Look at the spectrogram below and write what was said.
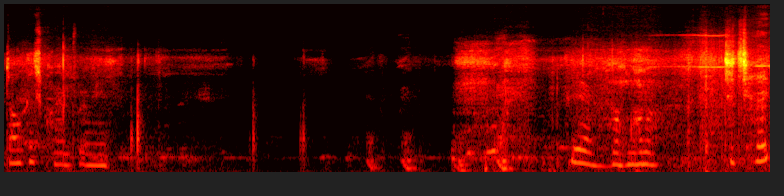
The dog is crying for me. Yeah, I wanna to check.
